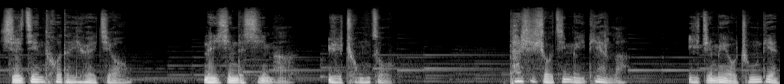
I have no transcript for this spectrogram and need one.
时间拖得越久，内心的戏码越充足。他是手机没电了，一直没有充电，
